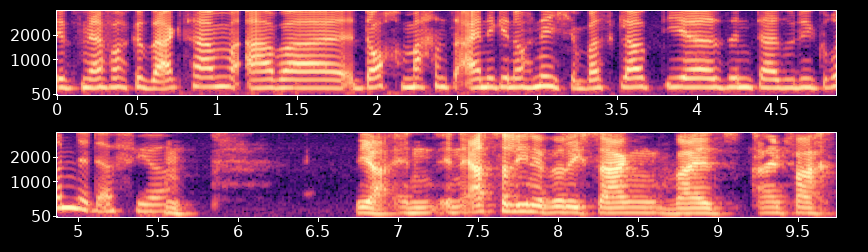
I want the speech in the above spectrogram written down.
jetzt mehrfach gesagt haben, aber doch machen es einige noch nicht. Und was glaubt ihr, sind da so die Gründe dafür? Hm. Ja, in, in erster Linie würde ich sagen, weil es einfach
